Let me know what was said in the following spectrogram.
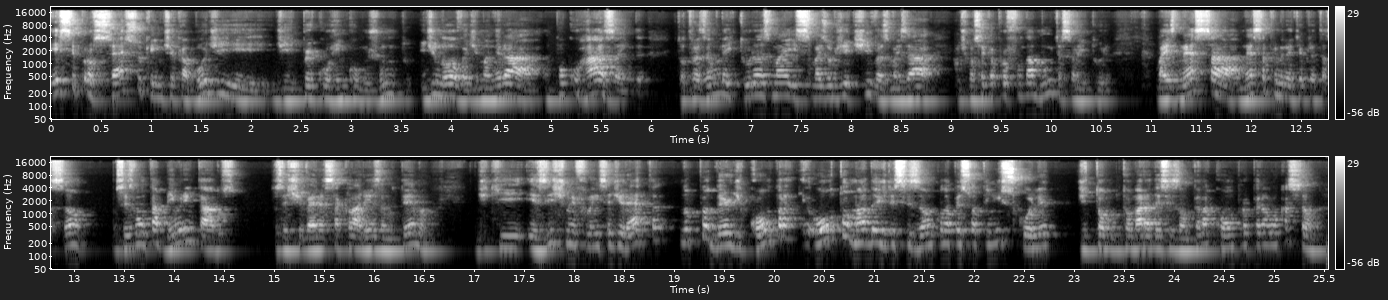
esse processo que a gente acabou de, de percorrer em conjunto, e de novo, é de maneira um pouco rasa ainda, estou trazendo leituras mais, mais objetivas, mas a, a gente consegue aprofundar muito essa leitura. Mas nessa, nessa primeira interpretação, vocês vão estar bem orientados, se vocês tiverem essa clareza no tema, de que existe uma influência direta no poder de compra ou tomada de decisão quando a pessoa tem escolha de to tomar a decisão pela compra ou pela locação.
